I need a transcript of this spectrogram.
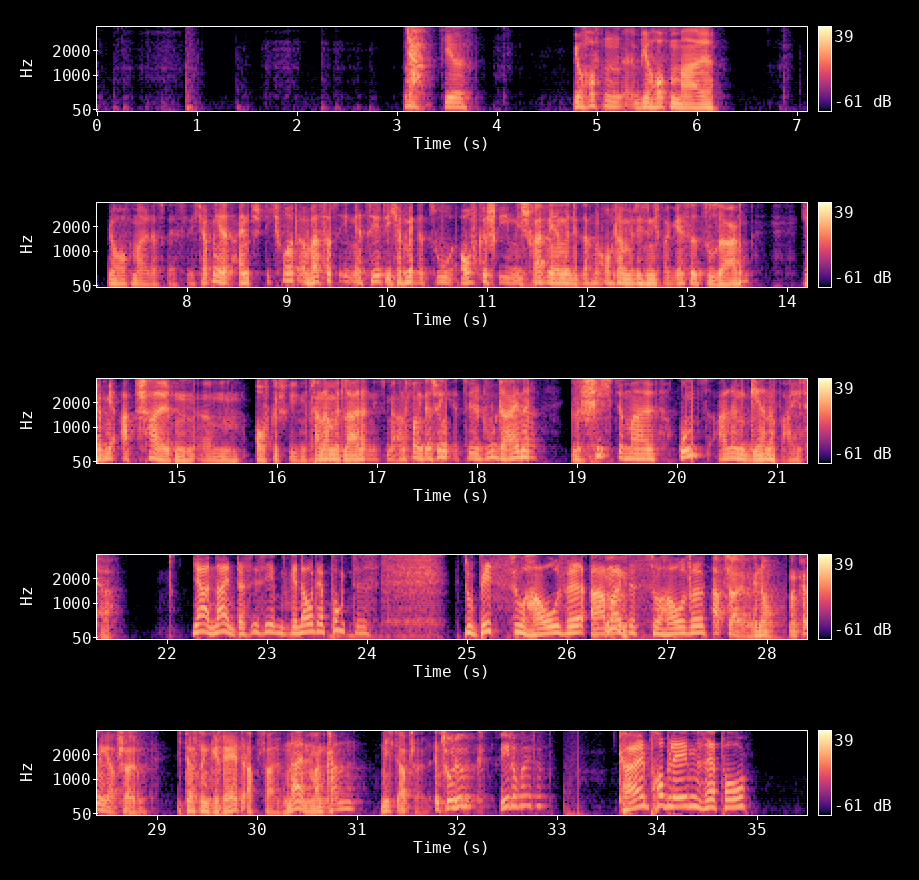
Ja, wir, wir hoffen, wir hoffen mal, wir hoffen mal das Beste. Ich habe mir ein Stichwort, was hast du eben erzählt? Ich habe mir dazu aufgeschrieben, ich schreibe mir immer die Sachen auf, damit ich sie nicht vergesse zu sagen. Ich habe mir Abschalten ähm, aufgeschrieben, kann damit leider nichts mehr anfangen. Deswegen erzähl du deine Geschichte mal uns allen gerne weiter. Ja, nein, das ist eben genau der Punkt. Ist, du bist zu Hause, arbeitest zu Hause. Abschalten, genau. Man kann nicht abschalten. Ich dachte, ein Gerät abschalten. Nein, man kann nicht abschalten. Entschuldigung, rede weiter. Kein Problem, Seppo.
